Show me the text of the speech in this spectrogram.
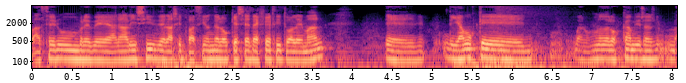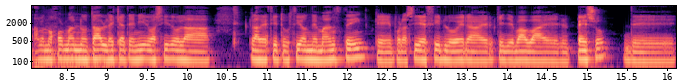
hacer un breve análisis de la situación de lo que es el ejército alemán. digamos que bueno, uno de los cambios a lo mejor más notables que ha tenido ha sido la, la destitución de Manstein, que por así decirlo era el que llevaba el peso de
